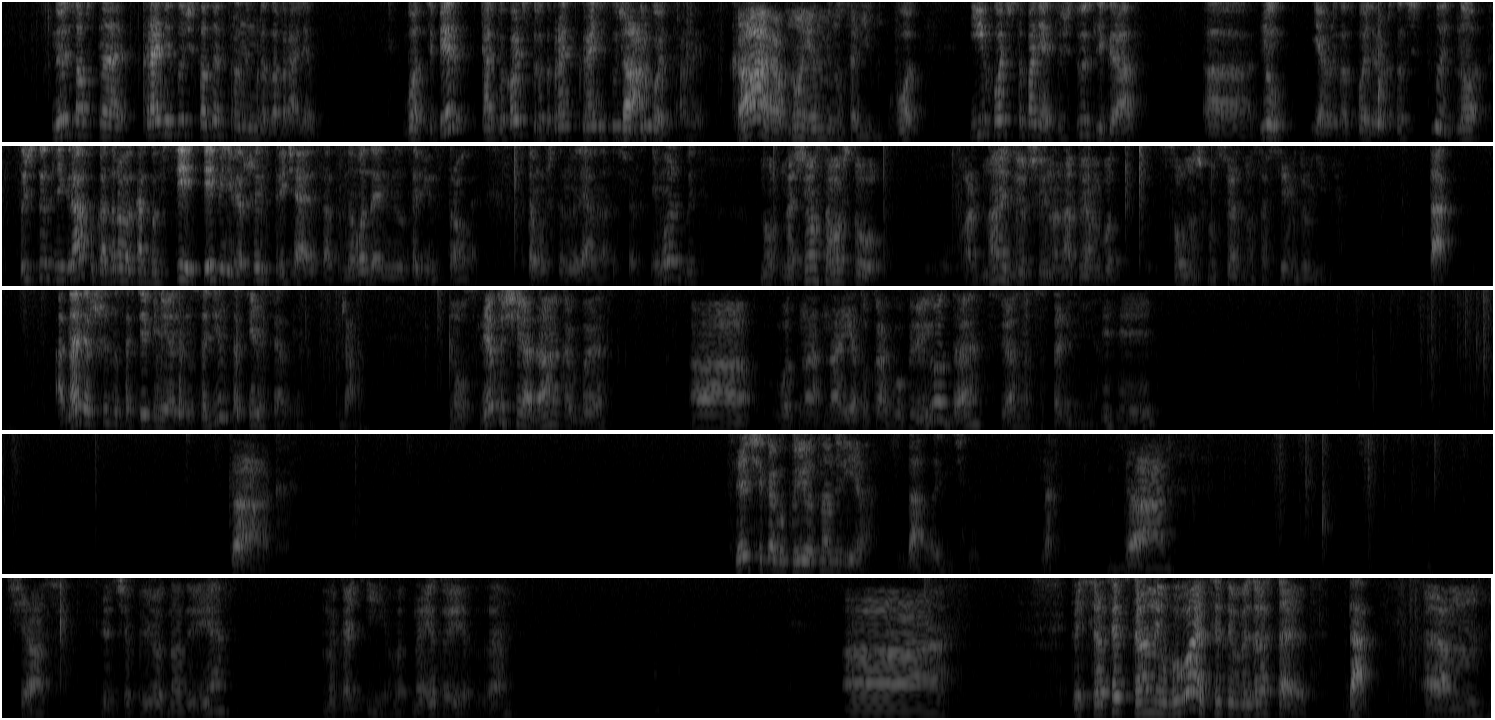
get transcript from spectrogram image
Ну и, собственно, крайний случай с одной стороны мы разобрали. Вот, теперь как бы хочется разобрать крайний случай Да. с другой стороны. k равно n минус 1. Вот. И хочется понять, существует ли граф, а, ну, я уже заспойлерил, что существует, но существует ли граф, у которого как бы все степени вершин встречаются от 1 до n-1 строго? Потому что нуля у нас еще раз не может быть. Ну, начнем с того, что одна из вершин, она прям вот солнышком связана со всеми другими. Так. Одна вершина со степенью n-1 со всеми связана. Да. Ну, следующая, она как бы а, вот на, на эту как бы плюет, да, связана с остальными. Так. Следующий как бы плюет на две. Да, логично. Да. Сейчас. Следующая плюет на две. На какие? Вот на эту и эту, да? А, то есть, с этой стороны убывают, с этой возрастают. Да. Эм,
